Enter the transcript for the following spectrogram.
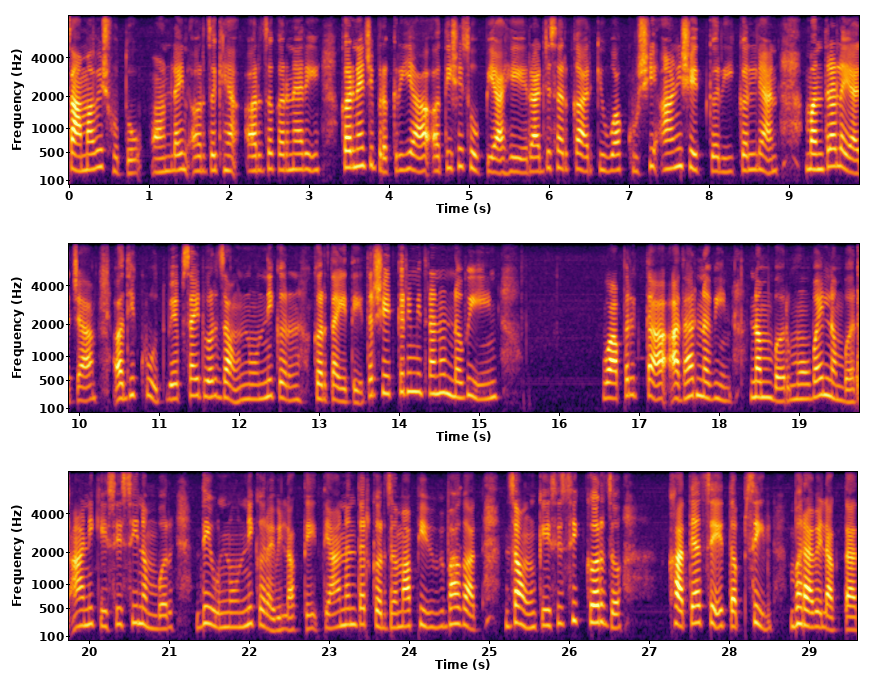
समावेश होतो. ऑनलाईन अर्ज घ्या अर्ज करणारी करण्याची प्रक्रिया अतिशय सोपी आहे. राज्य सरकार किंवा कृषी आणि शेतकरी कल्याण मंत्रालयाच्या अधिकृत वेबसाईटवर जाऊन नोंदणी कर करता येते. तर शेतकरी मित्रांनो नवीन वापरकर्ता आधार नवीन नंबर मोबाईल नंबर आणि के सी सी नंबर देऊन नोंदणी करावी लागते. त्यानंतर कर्जमाफी विभागात जाऊन के सी सी कर्ज खात्याचे तपशील भरावे लागतात.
